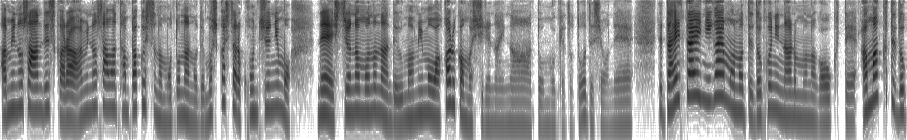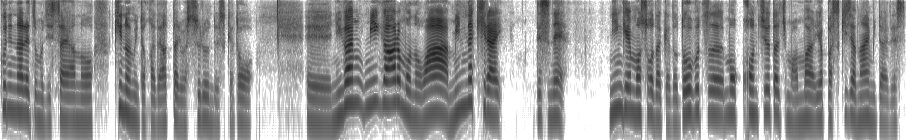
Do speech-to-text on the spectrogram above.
アミノ酸ですから、アミノ酸はタンパク質の元なので、もしかしたら昆虫にもね、必要なものなんで旨味もわかるかもしれないなと思うけど、どうでしょうね。で、大体苦いものって毒になるものが多くて、甘くて毒になるやつも実際あの、木の実とかであったりはするんですけど、えー、苦味があるものはみんな嫌いですね。人間もそうだけど動物も昆虫たちもあんまりやっぱ好きじゃないみたいです。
